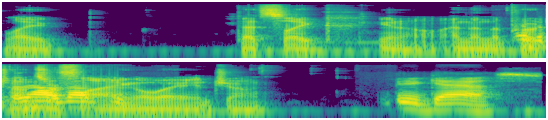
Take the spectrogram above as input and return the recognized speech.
Like that's like, you know, and then the protons are flying away and junk. be a gas.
